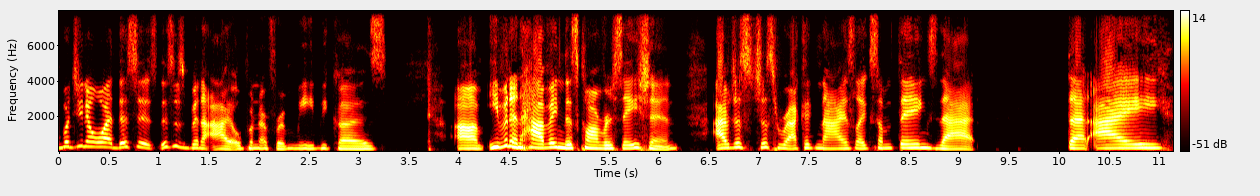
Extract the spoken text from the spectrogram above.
but you know what? This is this has been an eye opener for me because um, even in having this conversation, I've just just recognized like some things that that I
